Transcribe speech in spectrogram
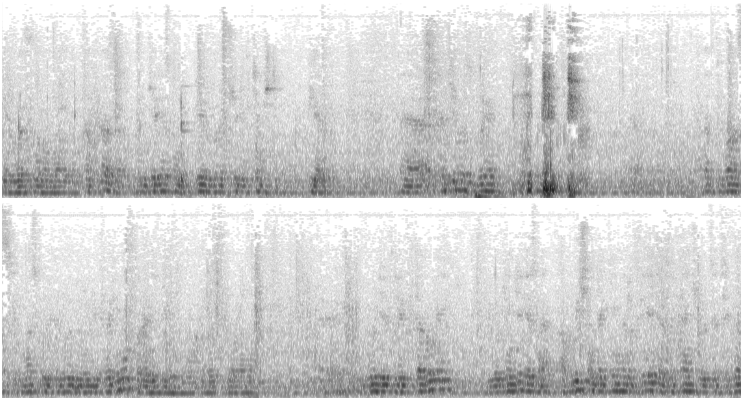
первый форум народов Кавказа. Интересно в первую очередь тем, что первый. Э, Хотелось бы э, от вас, насколько вы удовлетворены проведением этого форума. Э, Будет ли второй? И Вот интересно, обычно такие мероприятия заканчиваются всегда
